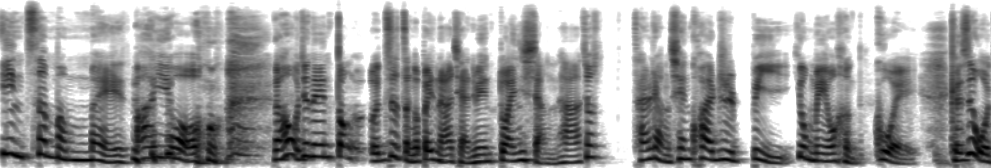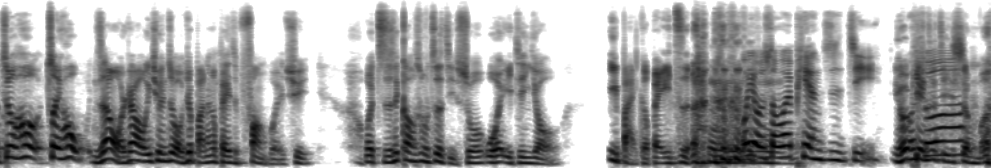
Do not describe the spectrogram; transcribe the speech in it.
印这么美？哎呦！然后我就那边东，我这整个杯拿起来那边端详它，就。才两千块日币，又没有很贵。可是我最后最后，你知道我绕一圈之后，我就把那个杯子放回去。我只是告诉自己说，我已经有一百个杯子了。我有时候会骗自己，你会骗自己什么？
